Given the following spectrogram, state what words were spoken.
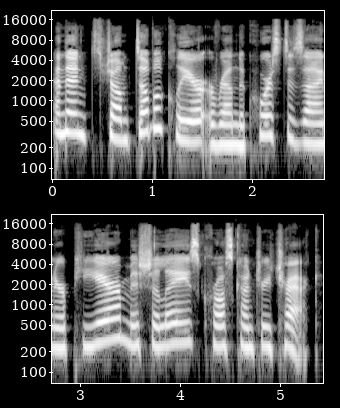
and then jumped double clear around the course designer Pierre Michelet's cross country track.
